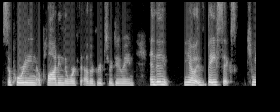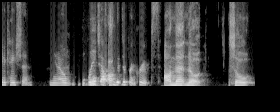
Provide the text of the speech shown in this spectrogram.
supporting applauding the work that other groups are doing. And then you know basics communication you know reach Well, out uh, to the different groups. On that note, so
